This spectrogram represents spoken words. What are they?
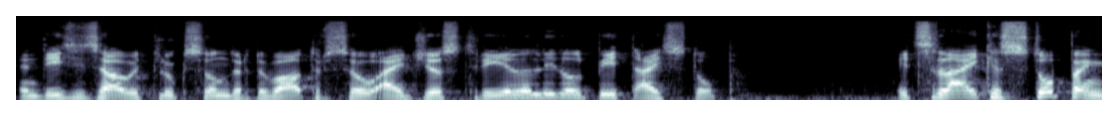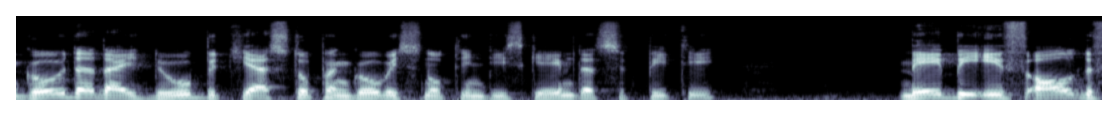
And this is how it looks under the water. So I just reel a little bit, I stop. It's like a stop and go that I do, but yeah, stop and go is not in this game, that's a pity. Maybe if all the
